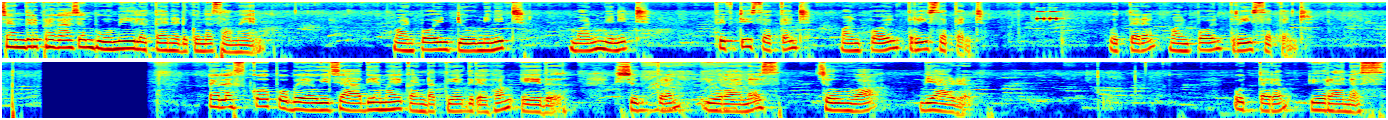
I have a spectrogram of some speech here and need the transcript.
ചന്ദ്രപ്രകാശം ഭൂമിയിലെത്താൻ എടുക്കുന്ന സമയം. One point two minute one minute fifty second one point three second. ഉത്തരം one point three second. Telescope ഉപയോഗിച്ച് ആദ്യമായി കണ്ടെത്തിയ ഗ്രഹം ഏത്? ശുക്രൻ യുറാനസ് ചൊവ്വ വ്യാഴം. ഉത്തരം യുറാനസ്.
